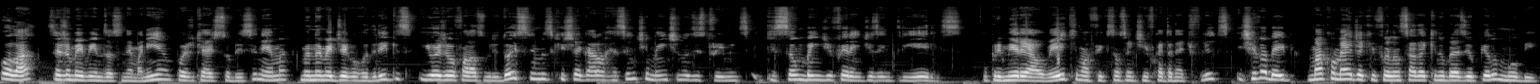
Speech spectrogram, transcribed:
Olá, sejam bem-vindos ao Cinemania, um podcast sobre cinema. Meu nome é Diego Rodrigues e hoje eu vou falar sobre dois filmes que chegaram recentemente nos streamings e que são bem diferentes entre eles. O primeiro é Awake, uma ficção científica da Netflix, e Shiva Baby, uma comédia que foi lançada aqui no Brasil pelo MUBI.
